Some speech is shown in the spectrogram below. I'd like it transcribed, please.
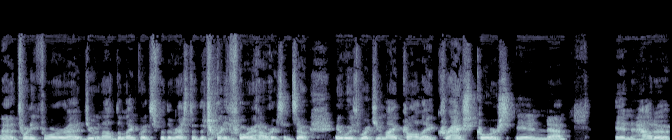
uh, 24 uh, juvenile delinquents for the rest of the 24 hours. And so it was what you might call a crash course in, uh, in how to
